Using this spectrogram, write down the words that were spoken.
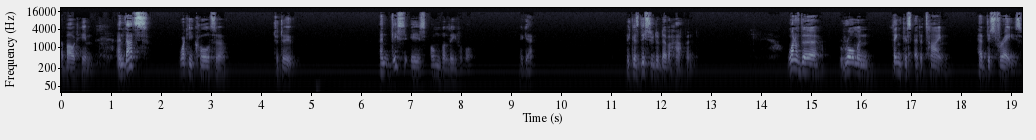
about him. And that's what he calls her to do. And this is unbelievable. Again because this should have never happened. One of the Roman thinkers at the time had this phrase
